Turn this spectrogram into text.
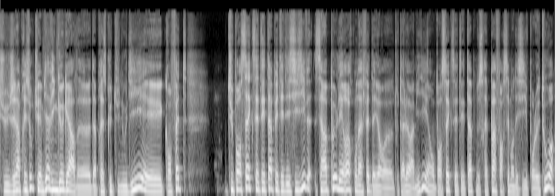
j'ai l'impression que tu aimes bien Vingegaard, euh, d'après ce que tu nous dis, et qu'en fait, tu pensais que cette étape était décisive. C'est un peu l'erreur qu'on a faite d'ailleurs tout à l'heure à midi. hein. On pensait que cette étape ne serait pas forcément décisive pour le Tour.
